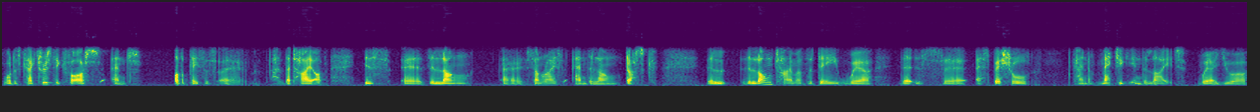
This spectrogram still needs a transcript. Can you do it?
what is characteristic for us and other places uh, that high up is uh, the long uh, sunrise and the long dusk. The, the long time of the day where there is a special kind of magic in the light, where your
